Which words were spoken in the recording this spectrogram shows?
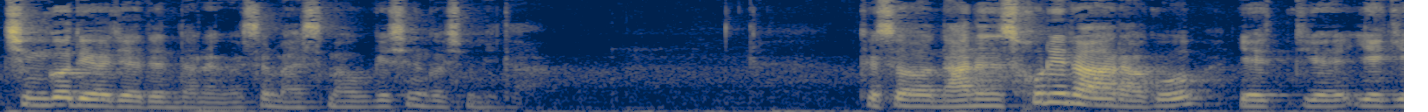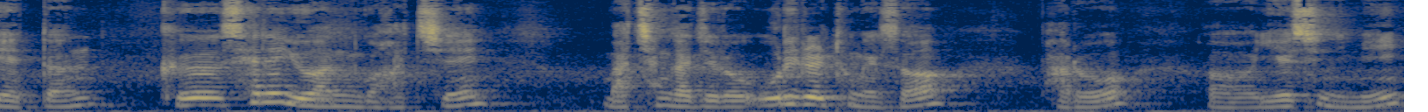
증거되어져야 된다는 것을 말씀하고 계시는 것입니다. 그래서 나는 소리라라고 얘기했던 그 세례 요한과 같이 마찬가지로 우리를 통해서 바로 어, 예수님이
